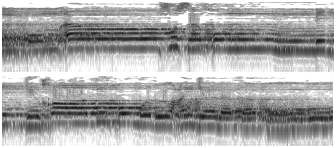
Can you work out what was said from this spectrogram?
ظلمتم أنفسكم باتخاذكم العجل فكونوا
